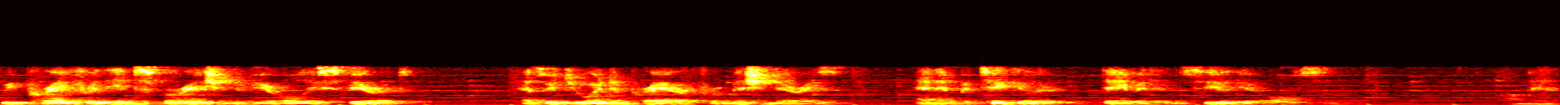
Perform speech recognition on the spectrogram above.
We pray for the inspiration of your Holy Spirit as we join in prayer for missionaries and in particular David and Celia Olson. Amen.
